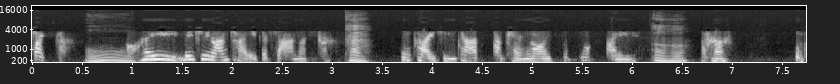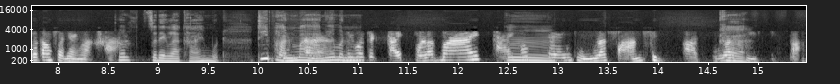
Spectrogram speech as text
ใช่ค่ะโอ้ขอให้ไม่ใช่ร้านถ่ายเอกสารนะคะ ค่ะคุณขายสินค้าตามแผงลอยทั่วไปอ่าฮะนะคะ คุณก็ต้องแสดงราคาก็แสดงราคาให้หมด ที่ผ่านมาเนี่ยมันไม่ว่าจะขายผลไม้ขายข้าวอืมแกงถุงละสามสิบบาทถุงละค่ะสี่สิบบาท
